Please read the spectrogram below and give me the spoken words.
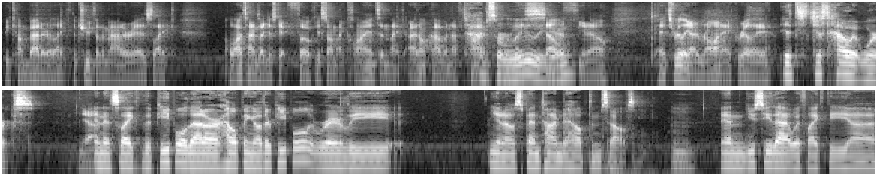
become better. Like, the truth of the matter is, like, a lot of times I just get focused on my clients and, like, I don't have enough time Absolutely, for myself, dude. you know? And it's really ironic, really. it's just how it works Yeah. and it's like the people that are helping other people rarely you know spend time to help themselves and you see that with like the uh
